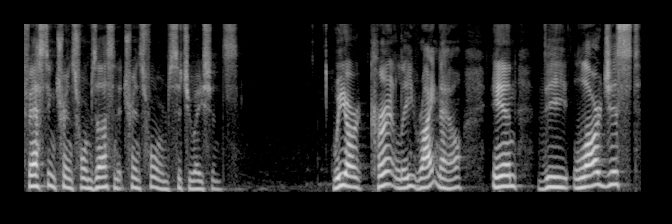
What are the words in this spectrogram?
Fasting transforms us and it transforms situations. We are currently, right now, in the largest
